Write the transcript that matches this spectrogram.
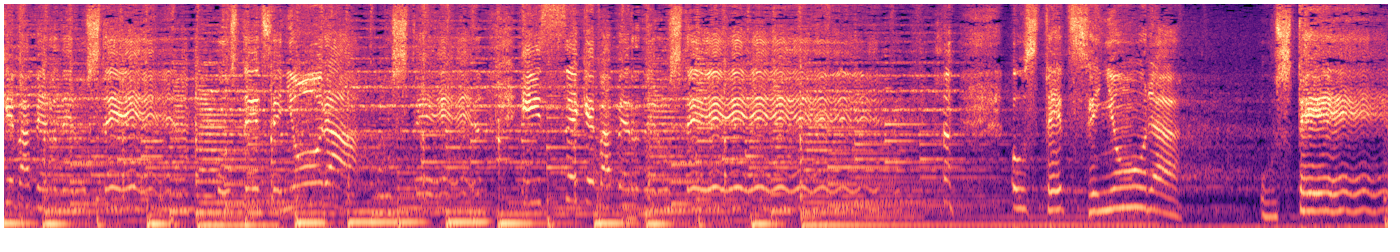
que va a perder usted, usted señora, usted. Y sé que va a perder usted. Usted, señora, usted.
